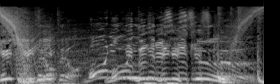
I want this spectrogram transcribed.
큐티 프로 모닝 비즈니스 스쿨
